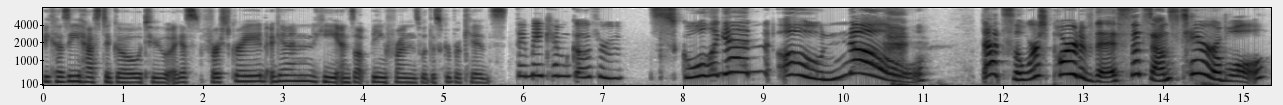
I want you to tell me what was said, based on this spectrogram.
because he has to go to, I guess, first grade again, he ends up being friends with this group of kids. They make him go through school again? Oh no! That's the worst part of this. That sounds terrible.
